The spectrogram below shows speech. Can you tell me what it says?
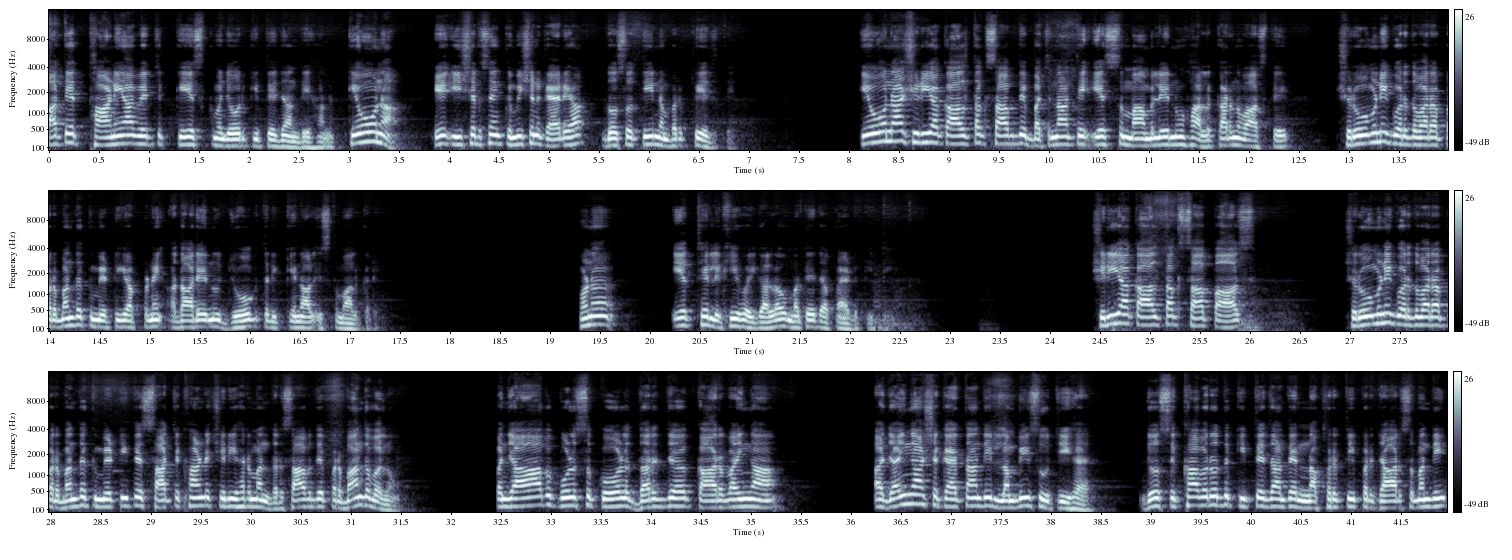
ਅਤੇ ਥਾਣਿਆਂ ਵਿੱਚ ਕੇਸ ਕਮਜ਼ੋਰ ਕੀਤੇ ਜਾਂਦੇ ਹਨ। ਕਿਉਂ ਨਾ? ਇਹ ਈਸ਼ਰ ਸਿੰਘ ਕਮਿਸ਼ਨ ਕਹਿ ਰਿਹਾ 230 ਨੰਬਰ ਪੇਜ ਤੇ। ਕਿਉਂ ਨਾ ਸ਼੍ਰੀ ਅਕਾਲ ਤਖਤ ਸਾਹਿਬ ਦੇ ਬਚਨਾਂ ਤੇ ਇਸ ਮਾਮਲੇ ਨੂੰ ਹੱਲ ਕਰਨ ਵਾਸਤੇ ਸ਼੍ਰੋਮਣੀ ਗੁਰਦੁਆਰਾ ਪ੍ਰਬੰਧਕ ਕਮੇਟੀ ਆਪਣੇ ਅਦਾਰੇ ਨੂੰ ਯੋਗ ਤਰੀਕੇ ਨਾਲ ਇਸਤੇਮਾਲ ਕਰੇ। ਹੁਣ ਇੱਥੇ ਲਿਖੀ ਹੋਈ ਗੱਲ ਆ, ਉਹ ਮਤੇ 'ਚ ਆਪਾਂ ਐਡ ਕੀਤੀ। ਸ਼੍ਰੀ ਅਕਾਲ ਤਖਤ ਸਾਹਿਬ ਪਾਸ ਸ਼੍ਰੋਮਣੀ ਗੁਰਦੁਆਰਾ ਪ੍ਰਬੰਧਕ ਕਮੇਟੀ ਤੇ ਸੱਚਖੰਡ ਸ਼੍ਰੀ ਹਰਮੰਦਰ ਸਾਹਿਬ ਦੇ ਪ੍ਰਬੰਧ ਵੱਲੋਂ ਪੰਜਾਬ ਪੁਲਿਸ ਕੋਲ ਦਰਜ ਕਾਰਵਾਈਆਂ ਅਜਾਈਆਂ ਸ਼ਿਕਾਇਤਾਂ ਦੀ ਲੰਬੀ ਸੂਚੀ ਹੈ, ਜੋ ਸਿੱਖਾਂ ਵਿਰੁੱਧ ਕੀਤੇ ਜਾਂਦੇ ਨਫ਼ਰਤੀ ਪ੍ਰਚਾਰ ਸੰਬੰਧੀ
